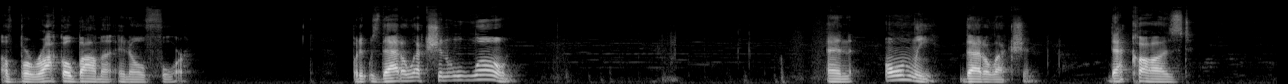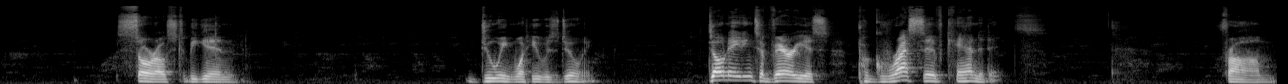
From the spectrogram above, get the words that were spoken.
of Barack Obama in 04. But it was that election alone, and only that election, that caused Soros to begin doing what he was doing, donating to various progressive candidates from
